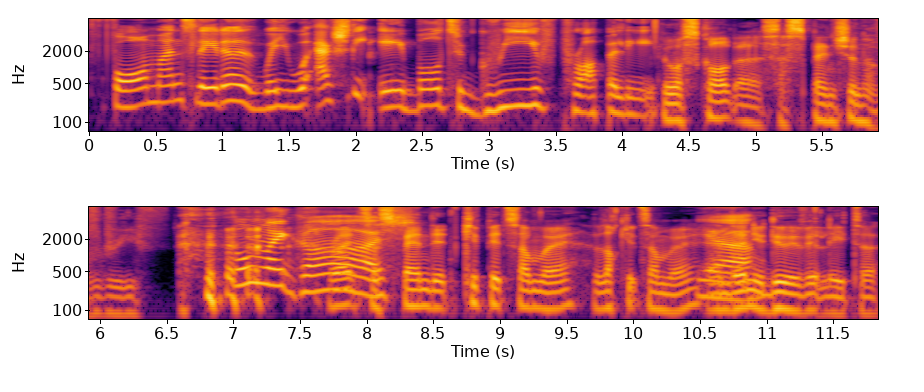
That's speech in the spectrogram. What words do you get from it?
four months later where you were actually able to grieve properly. It was called a suspension of grief. Oh my god! right, suspend it, keep it somewhere, lock it somewhere, and then you deal with it later.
